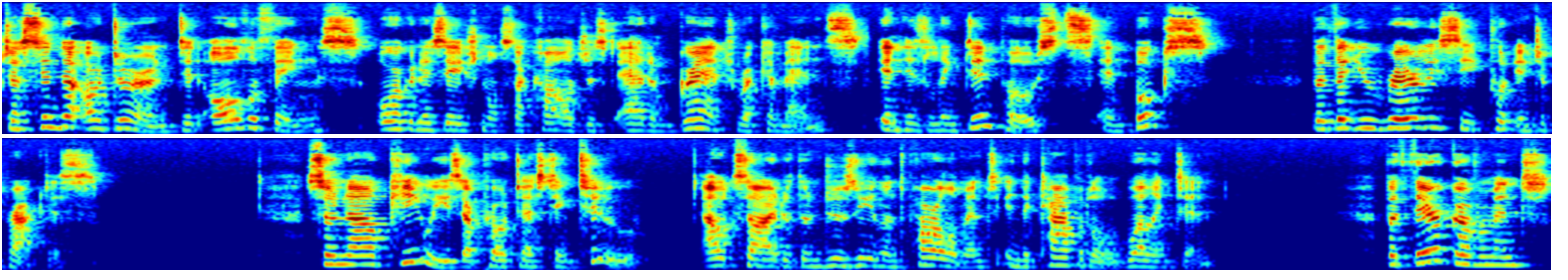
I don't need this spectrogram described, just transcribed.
Jacinda Ardern did all the things organizational psychologist Adam Grant recommends in his LinkedIn posts and books, but that you rarely see put into practice. So now Kiwis are protesting too, outside of the New Zealand Parliament in the capital, Wellington. But their government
